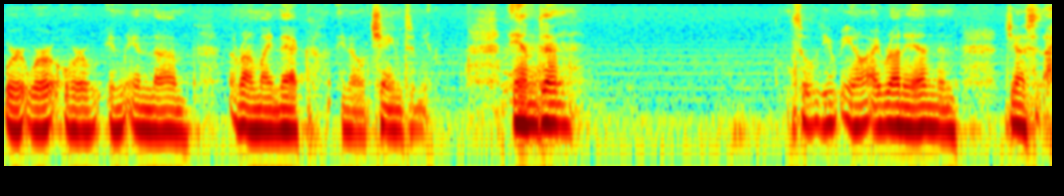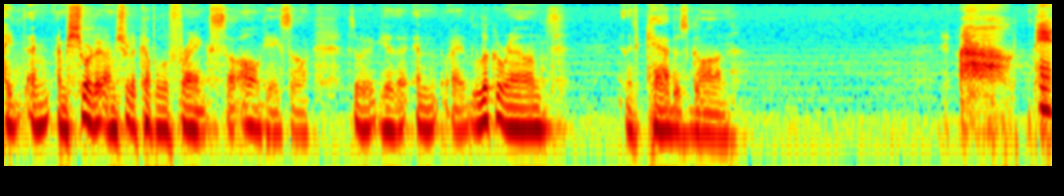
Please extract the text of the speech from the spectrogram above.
were, were, were in, in, um, around my neck, you know, chained to me. And um, so, you, you know, I run in and I, I'm, I'm, short, I'm short a couple of francs. So, oh, okay, so, so yeah, and I look around and the cab is gone. Oh, man.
